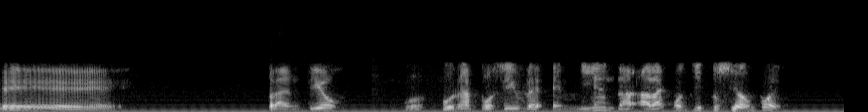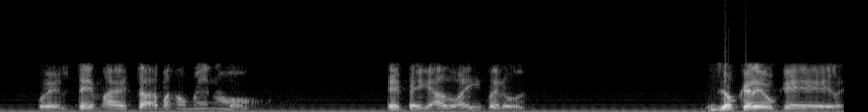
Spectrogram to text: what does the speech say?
eh, planteó una posible enmienda a la Constitución, pues, pues el tema está más o menos he pegado ahí, pero yo creo que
